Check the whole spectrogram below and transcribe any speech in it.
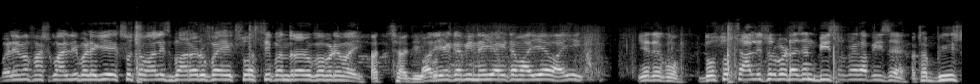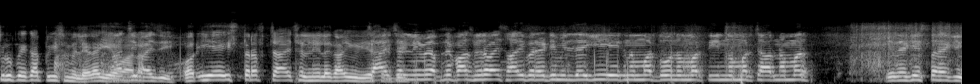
बड़े में फ़र्स्ट क्वालिटी पड़ेगी एक सौ चवालीस बारह रुपए एक सौ अस्सी पंद्रह रुपए बड़े भाई। अच्छा जी। और ये कभी नई आइटम आई है भाई। ये देखो दो सौ चालीस रूपए डजन बीस रूपए का पीस है। अच्छा बीस रूपए का पीस मिलेगा ये हाँ जी भाई जी। और ये इस तरफ़ चाय छलनी लगाई हुई है चाय छलनी में अपने पास मेरे भाई सारी वैरायटी मिल जाएगी। एक नंबर दो नंबर तीन नंबर चार नंबर। ये देखिए इस तरह की।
